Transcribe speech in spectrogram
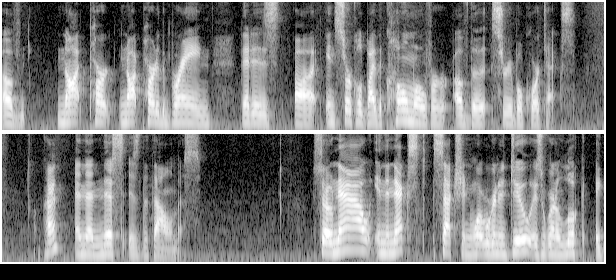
of not part not part of the brain that is uh, encircled by the comb over of the cerebral cortex. Okay, and then this is the thalamus. So now in the next section, what we're going to do is we're going to look a,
